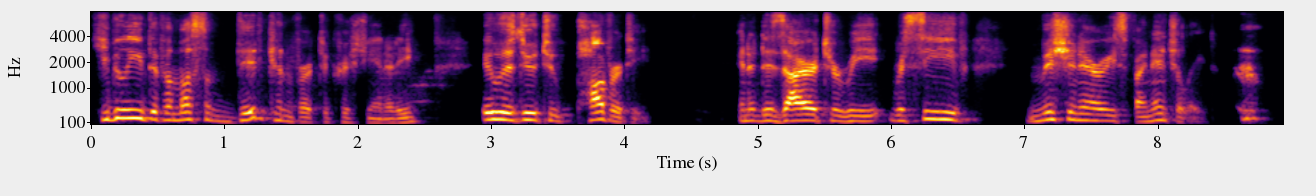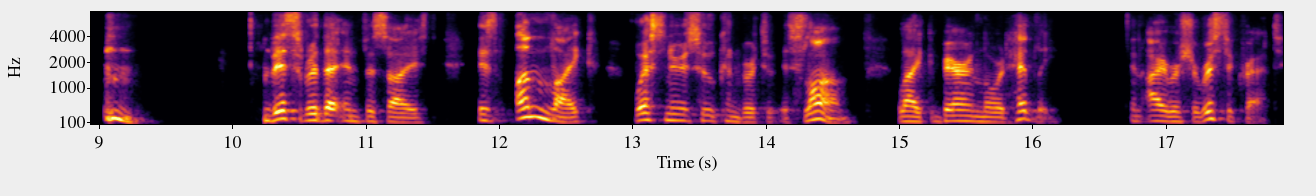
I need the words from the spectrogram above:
He believed if a Muslim did convert to Christianity, it was due to poverty and a desire to re- receive missionaries' financial aid. this, Rida emphasized, is unlike Westerners who convert to Islam, like Baron Lord Headley, an Irish aristocrat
